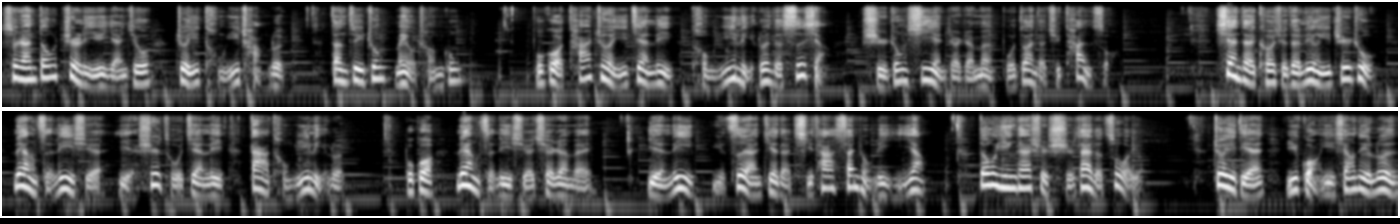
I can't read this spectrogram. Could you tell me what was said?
虽然都致力于研究这一统一场论，但最终没有成功。不过，他这一建立统一理论的思想始终吸引着人们不断的去探索。现代科学的另一支柱。量子力学也试图建立大统一理论，不过量子力学却认为，引力与自然界的其他三种力一样，都应该是实在的作用。这一点与广义相对论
